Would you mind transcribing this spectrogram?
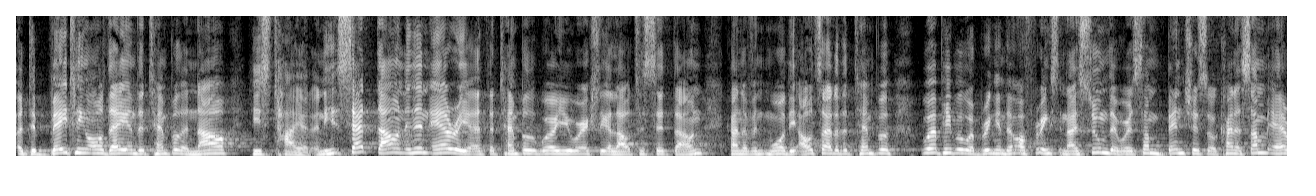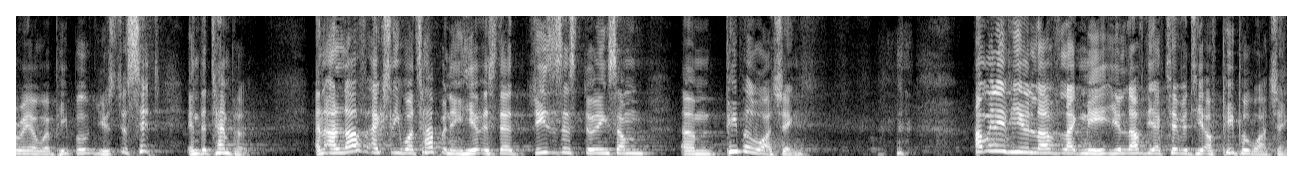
uh, debating all day in the temple, and now he's tired. And he sat down in an area at the temple where you were actually allowed to sit down, kind of in more the outside of the temple, where people were bringing their offerings. And I assume there were some benches or kind of some area where people used to sit in the temple. And I love actually what's happening here is that Jesus is doing some um, people watching. How many of you love, like me, you love the activity of people watching?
